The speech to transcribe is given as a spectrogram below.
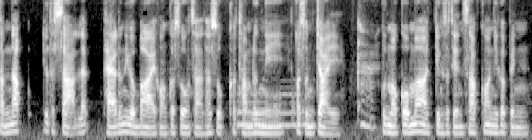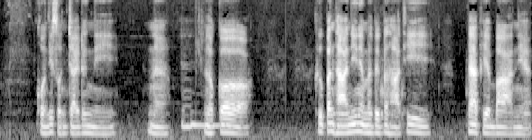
สำนักยุทธศาสตร์และแผนนโยบายของกระทรวงสาธารณสุขเขาทำเรื่องนี้โอ้เขาสนใจค่ะคุณหมอโกมาจึงเสถียรทรัพย์ก็นี่ก็เป็นคนที่สนใจเรื่องนี้นะอืมแล้วก็คือปัญหานี้เนี่ยมันเป็นปัญหาที่แพทย์พยาบาลเนี่ย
